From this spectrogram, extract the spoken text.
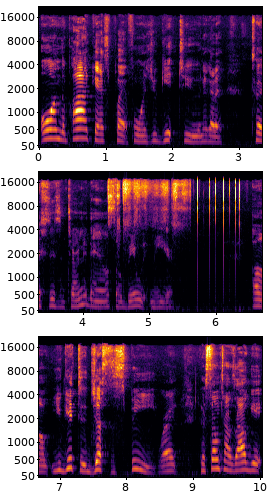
on the podcast platforms you get to, and I gotta touch this and turn it down, so bear with me here. Um, you get to just the speed, right? Because sometimes I'll get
